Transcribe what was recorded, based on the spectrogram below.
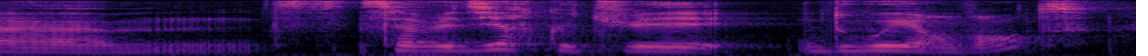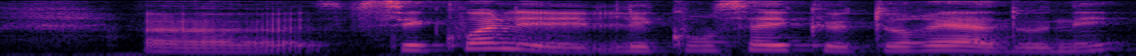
Euh, ça veut dire que tu es doué en vente. Euh, c'est quoi les, conseils que tu aurais à donner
